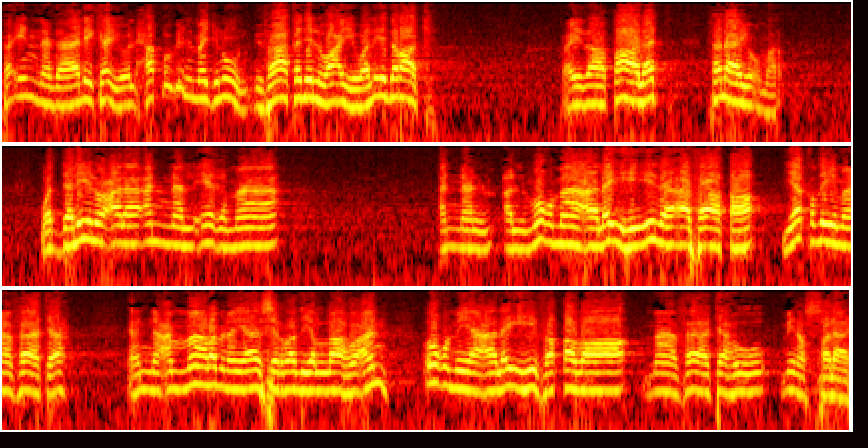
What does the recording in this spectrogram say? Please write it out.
فإن ذلك يلحق بالمجنون بفاقد الوعي والإدراك. فإذا طالت فلا يؤمر. والدليل على أن الإغماء أن المغمى عليه إذا أفاق يقضي ما فاته أن عمار بن ياسر رضي الله عنه أغمي عليه فقضى ما فاته من الصلاة.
